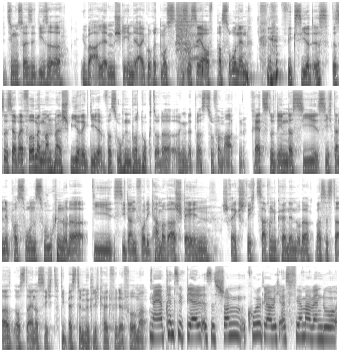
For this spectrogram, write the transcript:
beziehungsweise dieser über allem stehende Algorithmus so sehr auf Personen fixiert ist. Das ist ja bei Firmen manchmal schwierig, die versuchen, ein Produkt oder irgendetwas zu vermarkten. Rätst du denen, dass sie sich dann eine Person suchen oder die sie dann vor die Kamera stellen, Schrägstrich zerren können? Oder was ist da aus deiner Sicht die beste Möglichkeit für eine Firma? Naja, prinzipiell ist es schon cool, glaube ich, als Firma, wenn du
